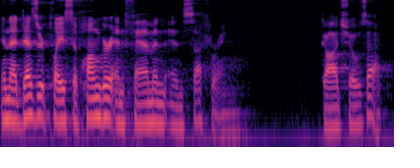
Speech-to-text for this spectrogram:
in that desert place of hunger and famine and suffering. God shows up.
